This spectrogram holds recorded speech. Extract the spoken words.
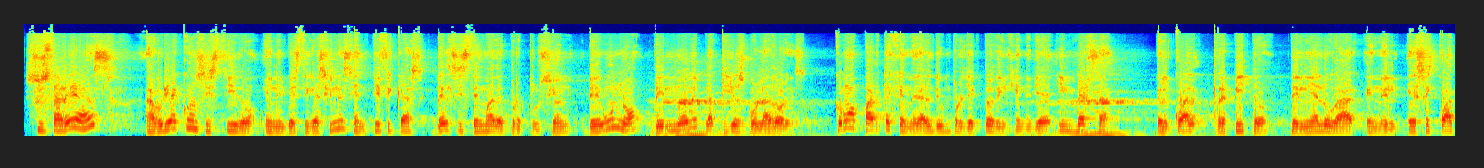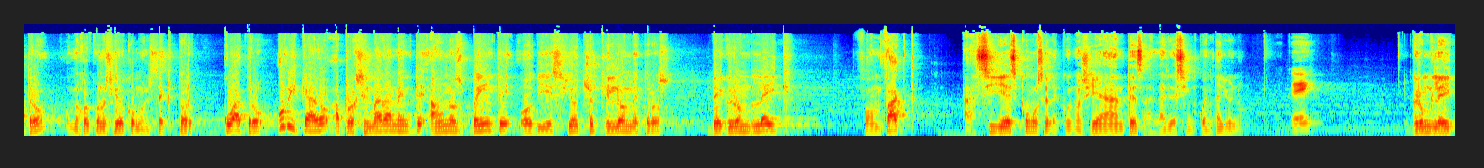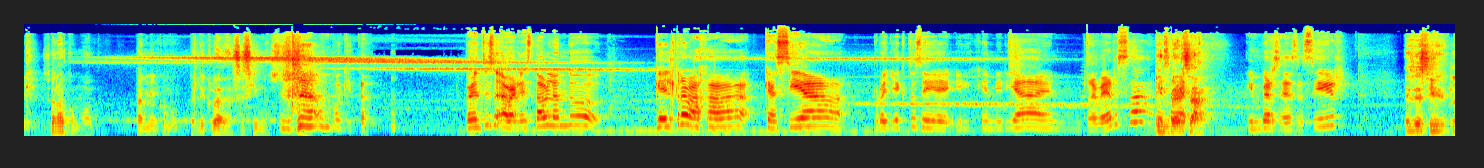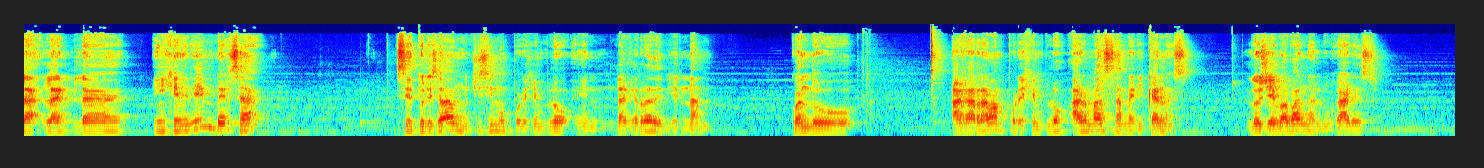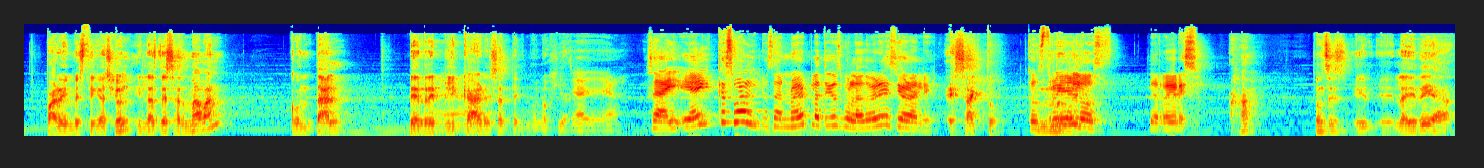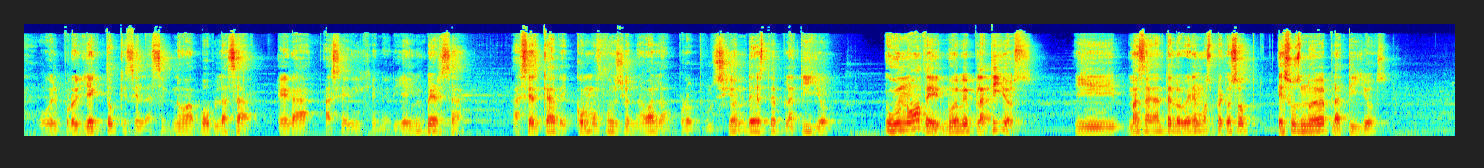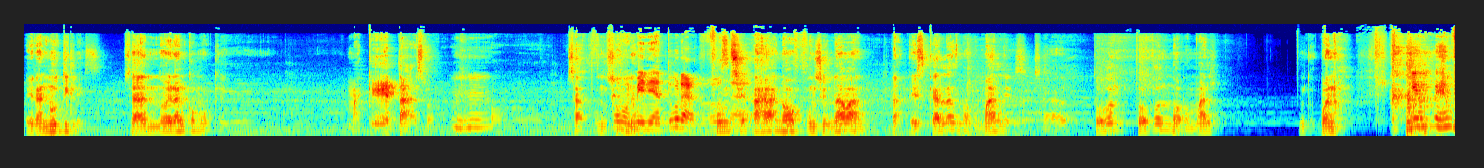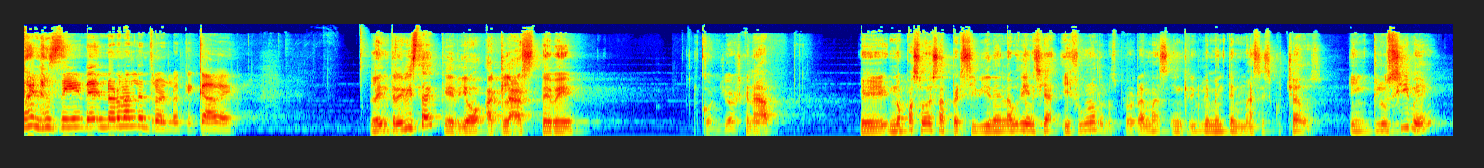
Sus tareas habría consistido en investigaciones científicas del sistema de propulsión de uno de nueve platillos voladores, como parte general de un proyecto de ingeniería inversa, el cual, repito, tenía lugar en el S4, o mejor conocido como el sector 4, ubicado aproximadamente a unos 20 o 18 kilómetros de Groom Lake. Fun fact, así es como se le conocía antes al Área 51. Ok. Groom Lake suena como también como película de asesinos. un poquito. Pero entonces, a ver, está hablando que él trabajaba, que hacía proyectos de ingeniería en reversa. o sea, Inversa. inversa, es decir, Es decir, la, la- la ingeniería inversa se utilizaba muchísimo, por ejemplo, en la guerra de Vietnam, cuando agarraban, por ejemplo, armas americanas, los llevaban a lugares para investigación y las desarmaban con tal de replicar Ah. esa tecnología. ya, ya, ya. O sea, y, ahí casual, o sea, nueve platillos voladores y órale, Exacto. Construyelos de regreso. Ajá. Entonces, eh, eh, la idea o el proyecto que se le asignó a Bob Lazar era hacer ingeniería inversa acerca de cómo funcionaba la propulsión de este platillo. Uno de nueve platillos. Y más adelante lo veremos, pero eso, esos nueve platillos eran útiles. O sea, no eran como que maquetas. O, o- o sea, Como funcionaban. miniaturas, ¿no? O Funcio- sea, Ajá, no, funcionaban. Escalas normales. O sea, todo, todo normal. Bueno, bueno, sí, de- normal dentro de lo que cabe. la entrevista que dio a Class TV con George Knapp eh, no pasó desapercibida en la audiencia y fue uno de los programas increíblemente más escuchados. Inclusive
